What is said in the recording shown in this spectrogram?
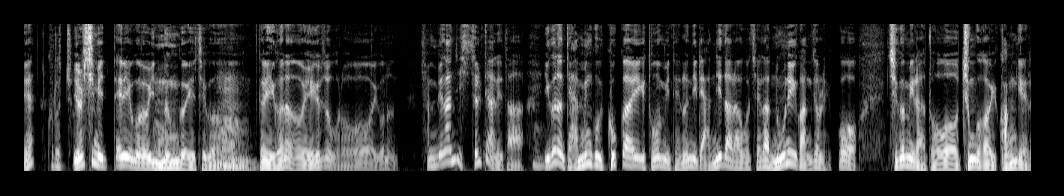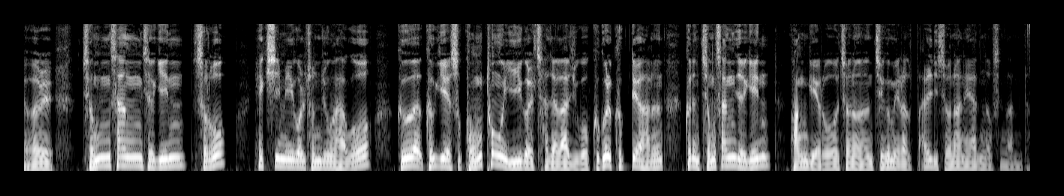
예? 그렇죠. 열심히 때리고 있는 음. 거예요, 지금. 음. 그래 이거는 외교적으로 이거는 현명한 짓이 절대 아니다. 음. 이거는 대한민국 국가에게 도움이 되는 일이 아니다라고 제가 눈의 강조를 했고 지금이라도 중국과의 관계를 정상적인 서로 핵심 이익을 존중하고 그 거기에서 공통의 이익을 찾아가지고 그걸 극대화하는 그런 정상적인 관계로 저는 지금이라도 빨리 전환해야 된다고 생각합니다.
